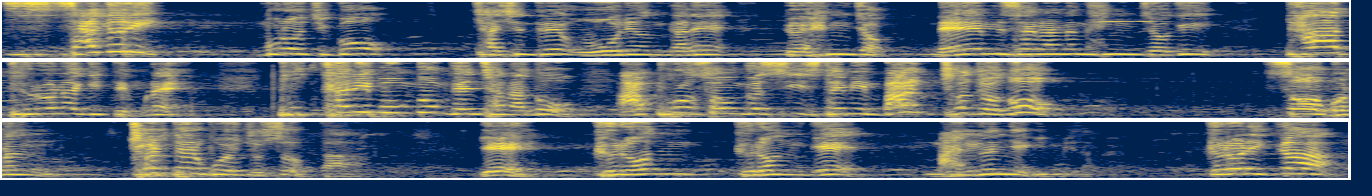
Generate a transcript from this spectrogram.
싸그리 무너지고 자신들의 5년간의 그 행적 냄새나는 행적이 다 드러나기 때문에 북한이 봉동 괜찮아도 앞으로 선거 시스템이 망쳐져도 서버는 절대로 보여줄 수 없다. 예, 그런 그런 게 맞는 얘기입니다. 그러니까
